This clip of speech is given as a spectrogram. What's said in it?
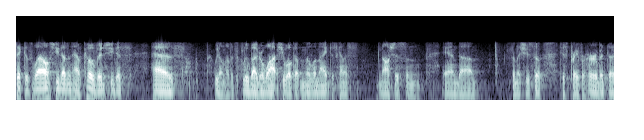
sick as well. She doesn't have COVID. She just has we don't know if it's a flu bug or what. She woke up in the middle of the night just kind of nauseous and and uh, some issues. So just pray for her. But uh,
